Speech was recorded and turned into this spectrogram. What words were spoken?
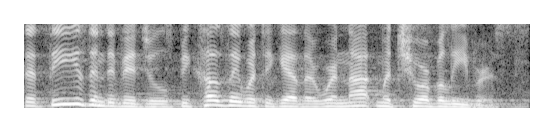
that these individuals, because they were together, were not mature believers.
